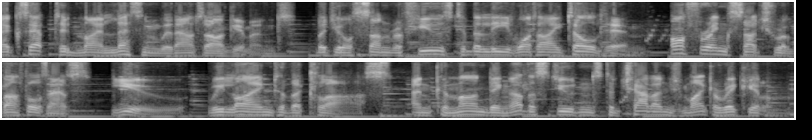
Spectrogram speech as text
accepted my lesson without argument, but your son refused to believe what I told him, offering such rebuttals as, you, relying to the class, and commanding other students to challenge my curriculum.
